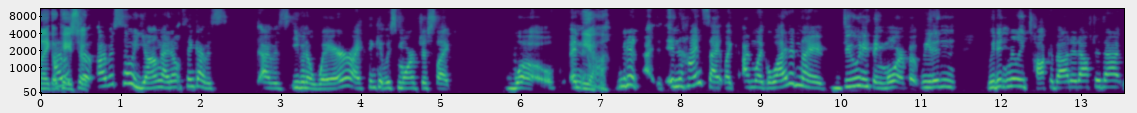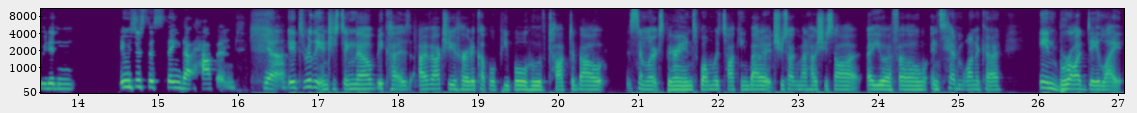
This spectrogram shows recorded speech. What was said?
Like, I okay, so, I was so young. I don't think I was, I was even aware. I think it was more of just like, whoa. And Yeah. we didn't, in hindsight, like, I'm like, why didn't I do anything more? But we didn't, we didn't really talk about it after that. We didn't, it was just this thing that happened. Yeah. It's really interesting though, because I've actually heard a couple of people who have talked about similar experience. One was talking about it. She was talking about how she saw a UFO in Santa Monica in broad daylight,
